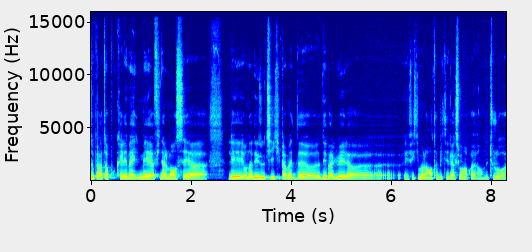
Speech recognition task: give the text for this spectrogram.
opérateurs pour créer les mails. Mais euh, finalement, c'est euh, on a des outils qui permettent d'évaluer euh, effectivement la rentabilité de l'action. Après, on est toujours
